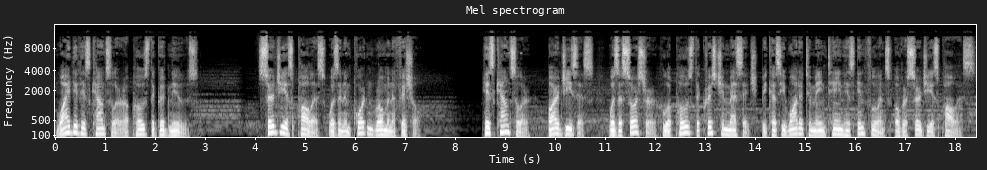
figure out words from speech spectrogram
Why did his counselor oppose the good news? Sergius Paulus was an important Roman official. His counselor, Bar Jesus, was a sorcerer who opposed the Christian message because he wanted to maintain his influence over Sergius Paulus.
